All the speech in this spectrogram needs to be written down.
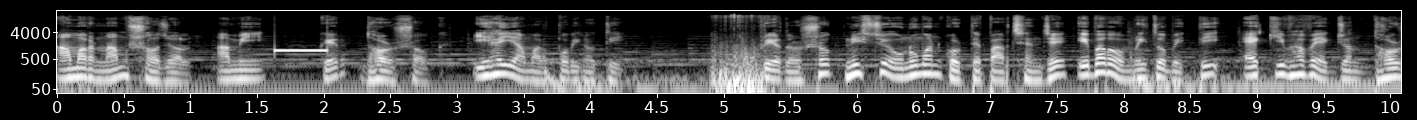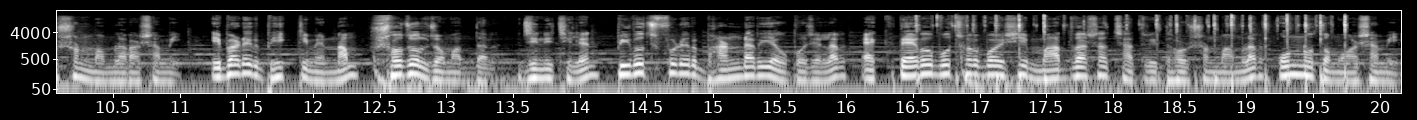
আমার নাম সজল, আমি ধর্ষক। ইহাই আমার পরিণতি। প্রিয় দর্শক, নিশ্চয়ই অনুমান করতে পারছেন যে এবারও মৃত ব্যক্তি একইভাবে একজন ধর্ষণ মামলার আসামি। এবারের ভিকটিমের নাম সজল জমাদ্দার। যিনি ছিলেন পিরোজপুরের ভান্ডারিয়া উপজেলার এক তেরো বছর বয়সী মাদ্রাসা ছাত্রী ধর্ষণ মামলার অন্যতম আসামি।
